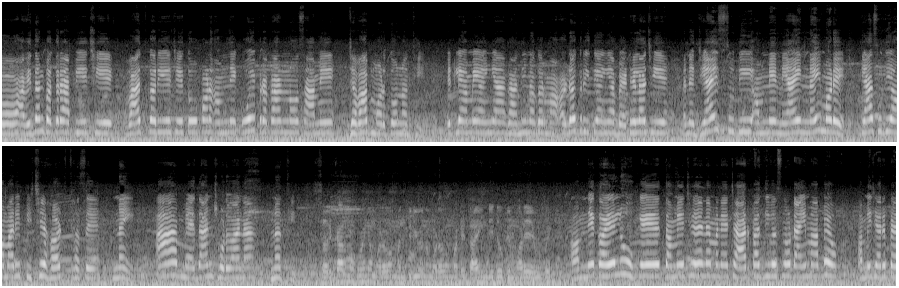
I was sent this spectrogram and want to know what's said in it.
આવેદનપત્ર આપીએ છીએ, વાત કરીએ છીએ, તો પણ અમને કોઈ પ્રકારનો સામે જવાબ મળતો નથી. એટલે અમે અહીંયા ગાંધીનગરમાં અડગ રીતે અહીંયા બેઠેલા છીએ અને જ્યાં સુધી અમને ન્યાય નહીં મળે, ત્યાં સુધી અમારી પીછે હટ થશે નહીં. આ મેદાન છોડવાના નથી. સરકારમાં કોઈને મળવા મંત્રીઓને મળવા માટે ટાઈમ દીધો કે મળે એવું કંઈ? અમને કહેલું કે તમે છે ને મને ચાર પાંચ દિવસનો ટાઈમ આપ્યો. અમે જ્યારે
